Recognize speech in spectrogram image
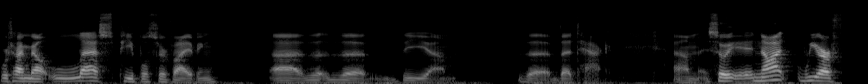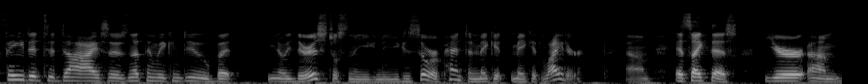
we're talking about less people surviving uh, the the the um, the the attack. Um, so it, not we are fated to die, so there's nothing we can do. But you know there is still something you can do. You can still repent and make it make it lighter. Um, it's like this: you're um,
